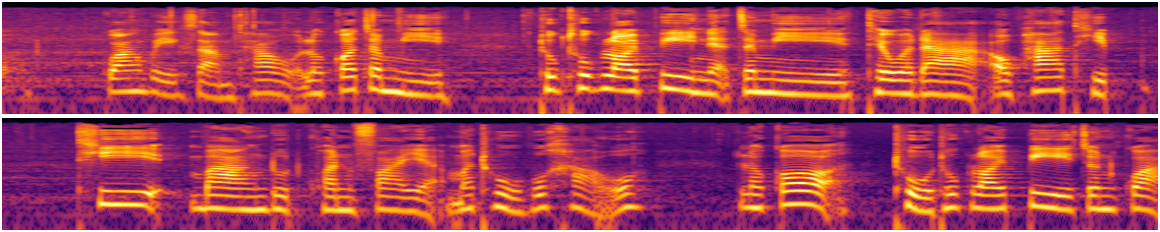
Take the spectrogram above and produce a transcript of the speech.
ชน์กว้างไปอีก 3 เท่า แล้วก็จะมีทุกๆร้อยปีเนี่ยจะมีเทวดาเอาผ้าทิพย์ที่บางดุดควันไฟอะมาถูภูเขา แล้วก็ ถูทุกร้อยปีจนกว่า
